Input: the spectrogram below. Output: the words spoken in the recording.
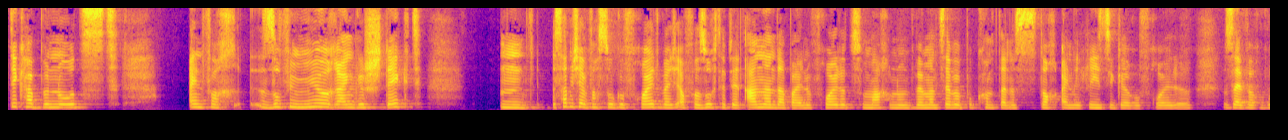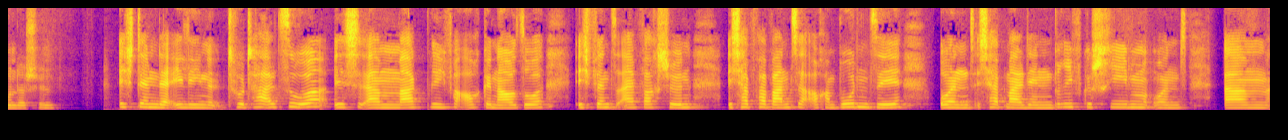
Sticker benutzt, einfach so viel Mühe reingesteckt. Und es hat mich einfach so gefreut, weil ich auch versucht habe, den anderen dabei eine Freude zu machen. Und wenn man es selber bekommt, dann ist es doch eine riesigere Freude. Das ist einfach wunderschön. Ich stimme der Eline total zu. Ich ähm, mag Briefe auch genauso. Ich finde es einfach schön. Ich habe Verwandte auch am Bodensee und ich habe mal den Brief geschrieben und ähm,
